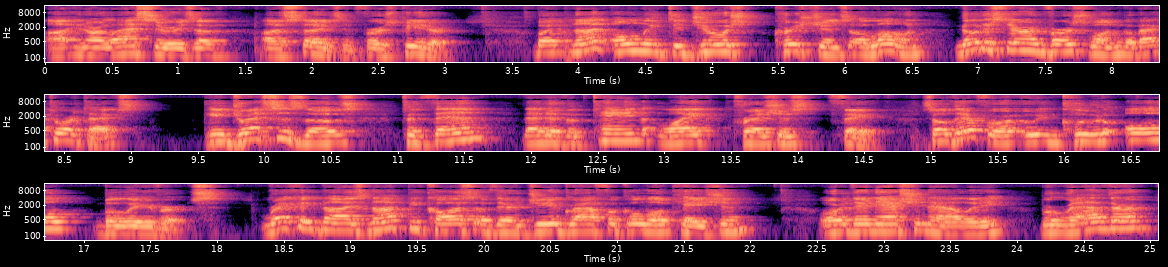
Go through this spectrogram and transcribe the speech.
uh, in our last series of uh, studies in 1 Peter. But not only to Jewish Christians alone, notice there in verse 1, go back to our text, he addresses those to them that have obtained like precious faith. So therefore, would include all believers, recognized not because of their geographical location or their nationality, but rather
